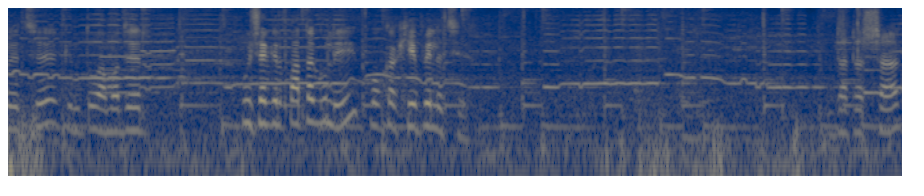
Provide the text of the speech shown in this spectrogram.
হয়েছে, কিন্তু আমাদের পুঁই শাকের পাতাগুলি পোকা খেয়ে ফেলেছে। ডাটার শাক।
